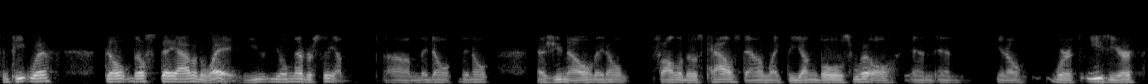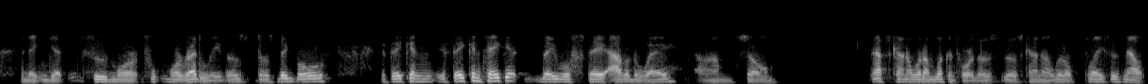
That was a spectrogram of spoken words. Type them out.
compete with, they'll they'll stay out of the way. You you'll never see them. Um, they don't they don't, as you know, they don't follow those cows down like the young bulls will, and and you know where it's easier and they can get food more more readily. Those those big bulls, if they can if they can take it, they will stay out of the way. Um, so that's kind of what I'm looking for. Those those kind of little places. Now,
